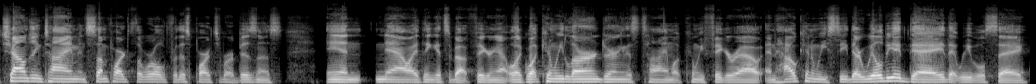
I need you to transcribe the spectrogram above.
challenging time in some parts of the world for this parts of our business. And now I think it's about figuring out like what can we learn during this time? What can we figure out? And how can we see there will be a day that we will say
